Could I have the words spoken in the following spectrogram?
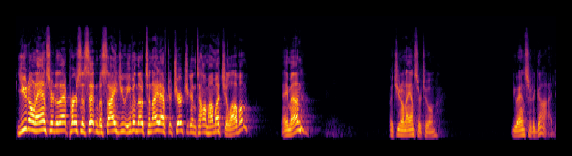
You don't answer to that person sitting beside you, even though tonight after church you're going to tell them how much you love them. Amen? But you don't answer to them. You answer to God.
